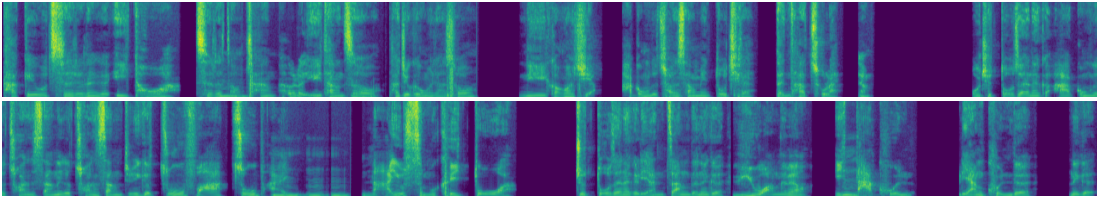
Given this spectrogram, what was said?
他给我吃了那个芋头啊，吃了早餐，喝了鱼汤之后，他就跟我讲说：“你赶快去阿公的船上面躲起来，等他出来。”这样。我就躲在那个阿公的船上，那个船上就一个竹筏、竹排，嗯嗯，哪有什么可以躲啊？就躲在那个两张的那个渔网，有没有？一大捆、两捆的那个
